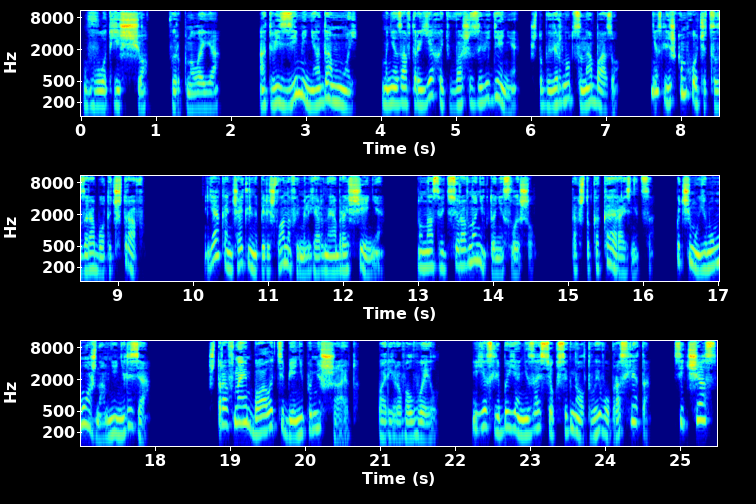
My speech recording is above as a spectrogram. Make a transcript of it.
«Вот еще!» — фыркнула я. «Отвези меня домой. Мне завтра ехать в ваше заведение, чтобы вернуться на базу. Не слишком хочется заработать штраф». Я окончательно перешла на фамильярное обращение. Но нас ведь все равно никто не слышал. Так что какая разница? Почему ему можно, а мне нельзя? «Штрафные баллы тебе не помешают», — парировал Вейл. «Если бы я не засек сигнал твоего браслета, сейчас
